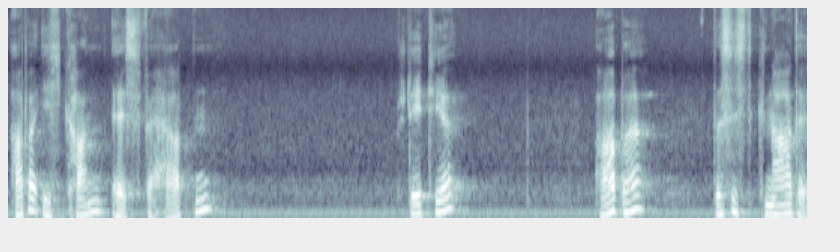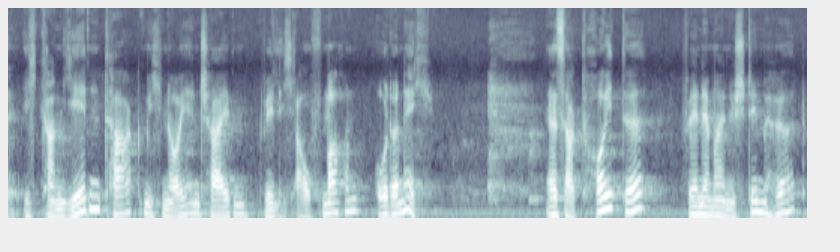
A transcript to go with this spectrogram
aber ich kann es verhärten, steht hier, aber das ist Gnade. Ich kann jeden Tag mich neu entscheiden, will ich aufmachen oder nicht. Er sagt, heute, wenn er meine Stimme hört,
